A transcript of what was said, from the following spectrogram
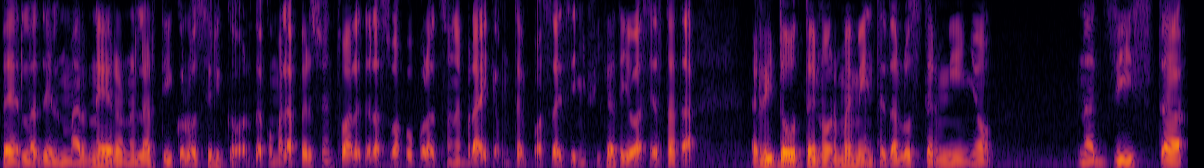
perla del Mar Nero nell'articolo si ricorda come la percentuale della sua popolazione ebraica, un tempo assai significativa, sia stata ridotta enormemente dallo sterminio nazista.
